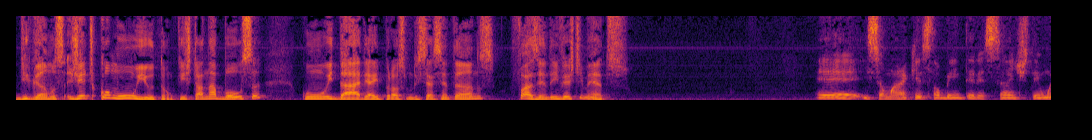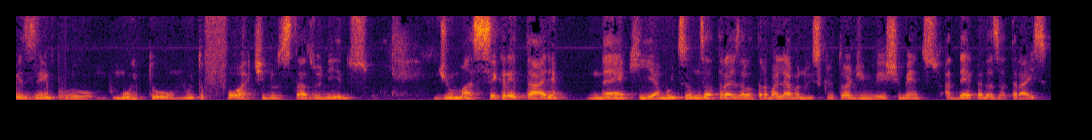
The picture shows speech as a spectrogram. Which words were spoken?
digamos, gente comum, Hilton, que está na bolsa com idade aí próximo dos 60 anos, fazendo investimentos. É, isso é uma questão bem interessante. Tem um exemplo muito, muito forte nos Estados Unidos de uma secretária, né, que há muitos anos atrás ela trabalhava no escritório de investimentos, há décadas atrás,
